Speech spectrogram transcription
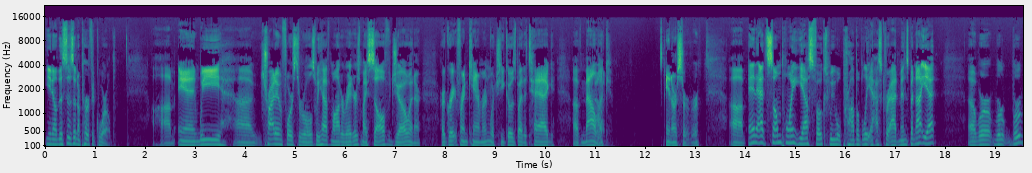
you know, this isn't a perfect world. Um, and we uh, try to enforce the rules. We have moderators, myself, Joe, and our our great friend Cameron, which he goes by the tag of Malik in our server. Um, and at some point, yes, folks, we will probably ask for admins, but not yet. Uh, we're, we're, we're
